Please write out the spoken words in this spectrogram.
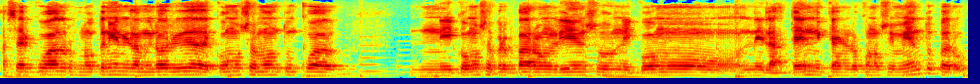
hacer cuadros, no tenía ni la menor idea de cómo se monta un cuadro ni cómo se prepara un lienzo, ni cómo, ni las técnicas, ni los conocimientos, pero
